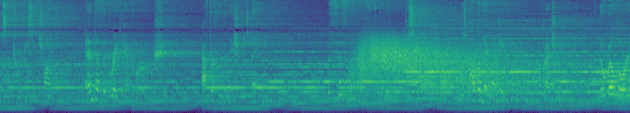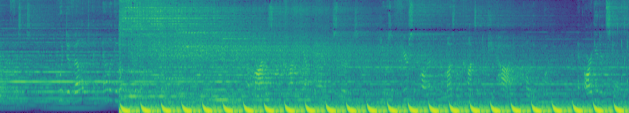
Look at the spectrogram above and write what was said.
3rd century BC China, and of the great emperor Shi, after whom the nation was named. The fifth member of the period was Abonema Ada of Nigeria, a Nobel laureate in physics, who had developed an elegant theory. A modest, iconic young man in his 30s, he was a fierce opponent of the Muslim concept of jihad, holy war, and argued instead.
